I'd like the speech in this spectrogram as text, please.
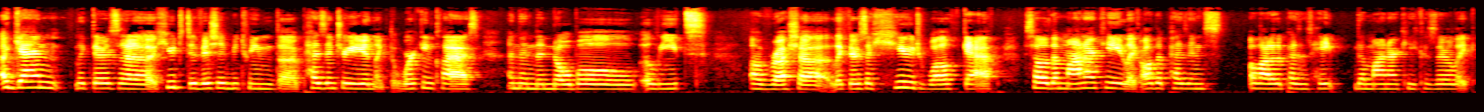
again like there's a huge division between the peasantry and like the working class and then the noble elites of Russia. Like there's a huge wealth gap. So the monarchy like all the peasants a lot of the peasants hate the monarchy because they're like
